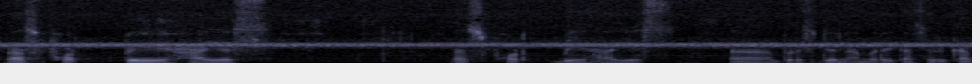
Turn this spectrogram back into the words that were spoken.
Rashford B. Hayes Rashford B. Hayes uh, Presiden Amerika Serikat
